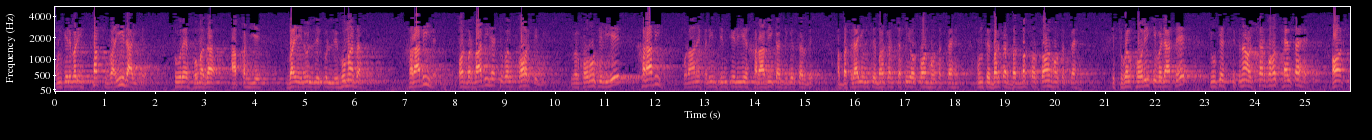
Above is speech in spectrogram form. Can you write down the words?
ان کے لیے بڑی سخت وعید آئی ہے۔ سورہ حمزہ، آپ پڑھیے۔ وعید الحمزہ خرابی ہے۔ اور بربادی ہے چغل خور کے لیے۔ چغل خوروں کے لیے خرابی قرآن کریم جن کے لیے خرابی کا ذکر کر دے۔ اب بتلائیے ان سے بڑھ کر شفیع اور کون ہو سکتا ہے؟ ان سے بڑھ کر بدبخت اور کون ہو سکتا ہے؟ کہ چگل خوری کی وجہ سے کیونکہ فتنہ اور شر بہت پھیلتا ہے اور اس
